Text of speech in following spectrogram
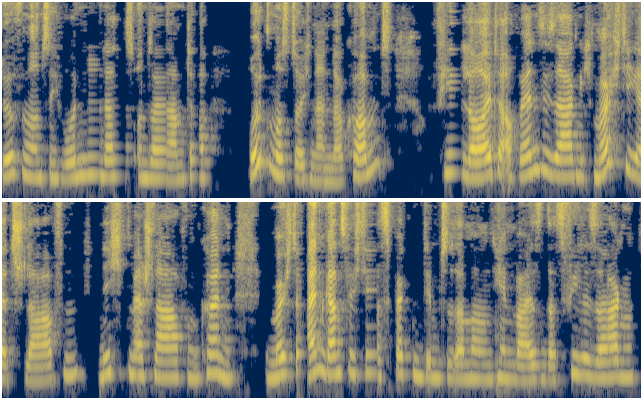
dürfen wir uns nicht wundern, dass unser gesamter Rhythmus durcheinander kommt viele Leute, auch wenn sie sagen, ich möchte jetzt schlafen, nicht mehr schlafen können. Ich möchte einen ganz wichtigen Aspekt in dem Zusammenhang hinweisen, dass viele sagen,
